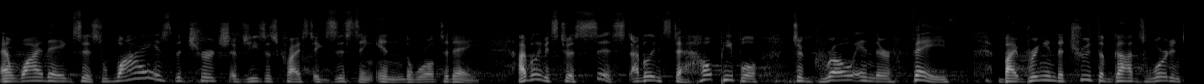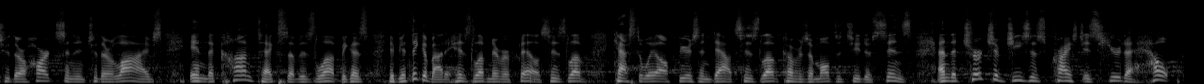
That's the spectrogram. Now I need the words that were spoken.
and why they exist. Why is the church of Jesus Christ existing in the world today? I believe it's to assist, I believe it's to help people to grow in their faith by bringing the truth of God's word into their hearts and into their lives in the context of his love. Because if you think about it, his love never fails. His love casts away all fears and doubts. His love covers a multitude of sins. And the church of Jesus Christ is here to help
